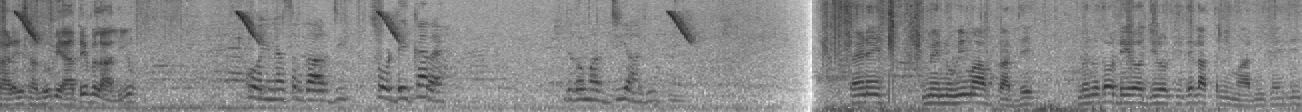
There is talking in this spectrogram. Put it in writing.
ਨਾਲੇ ਸਾਨੂੰ ਵਿਆਹ ਤੇ ਬੁਲਾ ਲਿਓ। ਕੋਈ ਨਾ ਸਰਦਾਰ ਜੀ ਤੁਹਾਡੇ ਹੀ ਘਰ ਹੈ। ਜਦੋਂ ਮਰਜ਼ੀ ਆ ਜਿਓ। ਭੈਣੇ ਮੈਨੂੰ ਵੀ ਮਾਫ ਕਰ ਦੇ। ਮੈਨੂੰ ਤੁਹਾਡੀ ਰੋਜੀ ਰੋਟੀ ਤੇ ਲੱਤ ਨਹੀਂ ਮਾਰਨੀ ਚਾਹੀਦੀ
